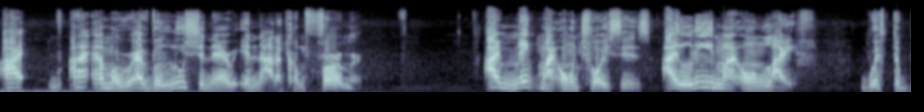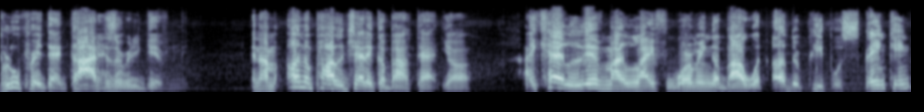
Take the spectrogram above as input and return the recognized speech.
I I am a revolutionary and not a confirmer. I make my own choices. I lead my own life with the blueprint that God has already given. And I'm unapologetic about that, y'all. I can't live my life worrying about what other people's thinking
